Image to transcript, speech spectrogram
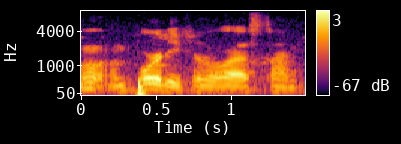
Oh, I'm 40 for the last time.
